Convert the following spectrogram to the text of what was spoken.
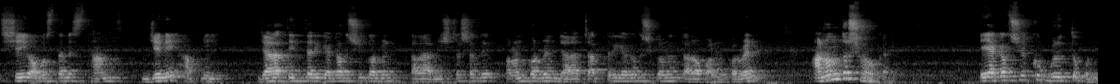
সেই অবস্থানের স্থান জেনে আপনি যারা তিন তারিখ একাদশী করবেন, তারা নিষ্ঠার সাথে পালন করবেন। যারা চার তারিখ একাদশী করবেন, তারাও পালন করবেন। আনন্দ সহকারে। এই একাদশী খুব গুরুত্বপূর্ণ।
